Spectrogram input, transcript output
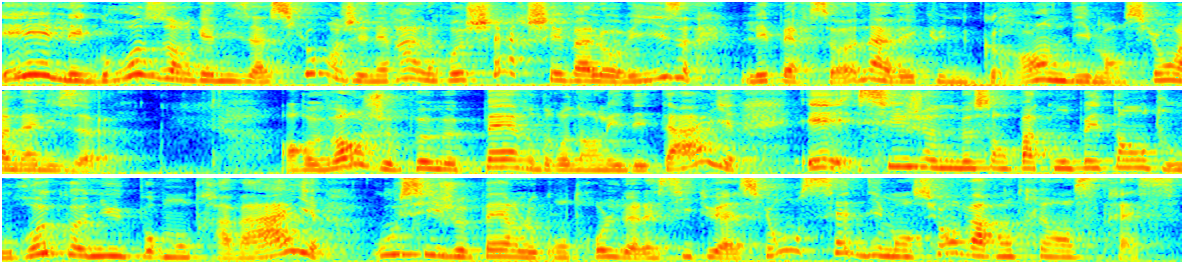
Et les grosses organisations en général recherchent et valorisent les personnes avec une grande dimension analyseur. En revanche, je peux me perdre dans les détails et si je ne me sens pas compétente ou reconnue pour mon travail, ou si je perds le contrôle de la situation, cette dimension va rentrer en stress.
